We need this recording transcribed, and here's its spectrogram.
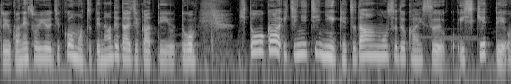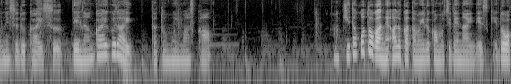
というかねそういう軸を持つって何で大事かっていうと人が一日に決断をする回数意思決定をねする回数って何回ぐらいだと思いますか？聞いたことがねある方もいるかもしれないんですけど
